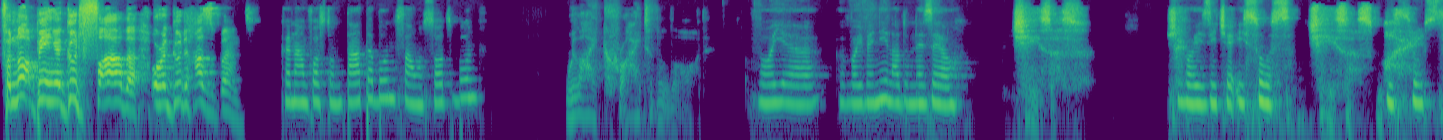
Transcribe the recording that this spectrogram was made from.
for not being a good father or a good husband, că n-am fost un tată bun sau un soț bun, will I cry to the Lord, voi, uh, voi veni la Dumnezeu. Jesus, și voi zice, Isus, Jesus, my, Isus,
